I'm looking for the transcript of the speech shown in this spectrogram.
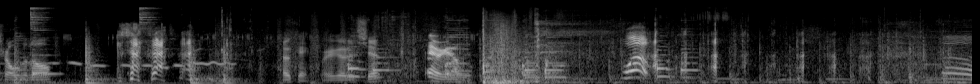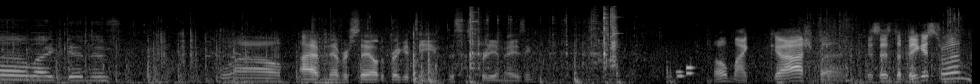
I don't remember my controls at all. Okay, we're gonna go to the ship. There we go. Whoa! Oh my goodness. Wow. I have never sailed a brigantine. This is pretty amazing. Oh my gosh, bud. Is this the biggest one?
